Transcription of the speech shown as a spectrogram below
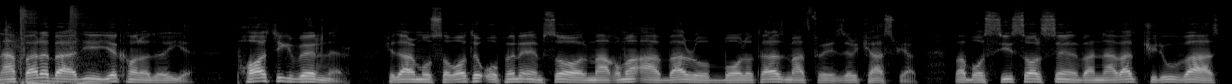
نفر بعدی یک کاناداییه پاتیک ورنر که در مسابقات اوپن امسال مقام اول رو بالاتر از مت فریزر کسب کرد و با سی سال سن و 90 کیلو وزن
